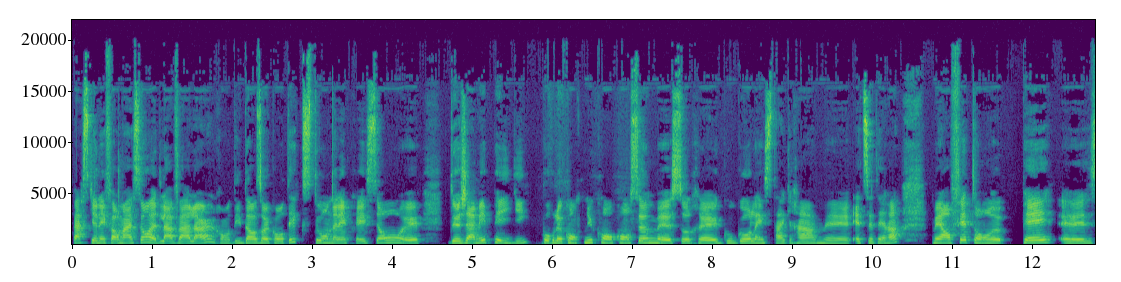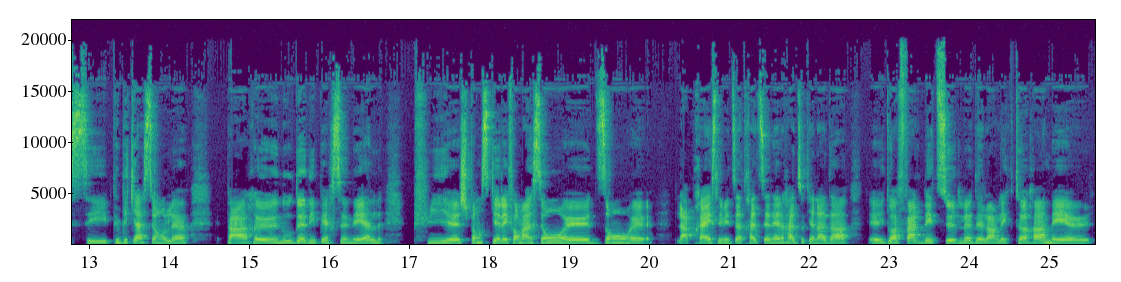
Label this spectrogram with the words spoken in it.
parce que l'information a de la valeur. On est dans un contexte où on a l'impression de jamais payer pour le contenu qu'on consomme sur Google, Instagram, etc. Mais en fait, on paie ces publications-là par euh, nos données personnelles. Puis, euh, je pense que l'information, euh, disons, la presse, les médias traditionnels, Radio-Canada, ils doivent faire d'études de leur lectorat, mais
